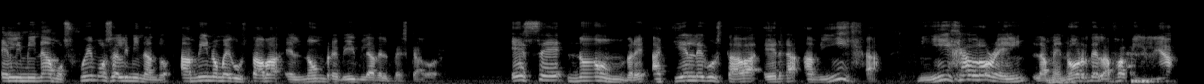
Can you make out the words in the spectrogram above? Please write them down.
Eliminamos, fuimos eliminando. A mí no me gustaba el nombre Biblia del pescador. Ese nombre, a quien le gustaba era a mi hija mi hija Lorraine, la menor de la familia,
